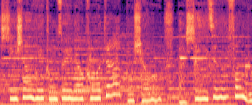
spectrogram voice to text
欣赏夜空最辽阔的不朽，把心字放入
